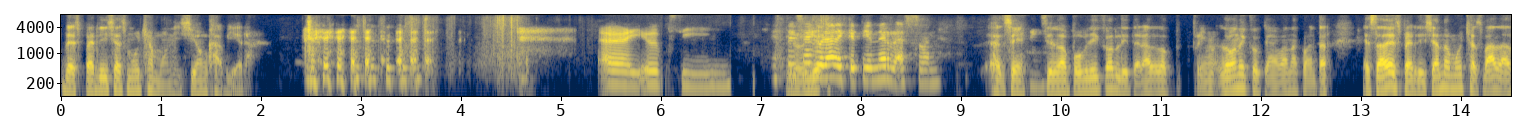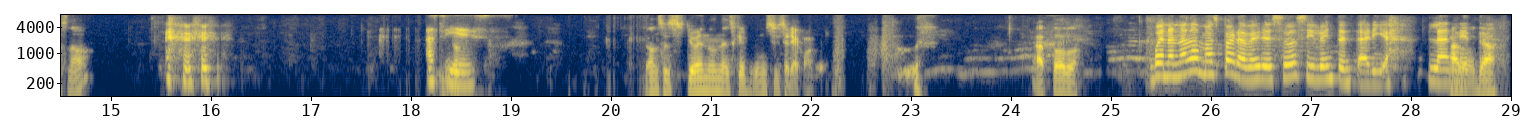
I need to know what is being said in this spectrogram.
desperdicias mucha munición, Javier. Ay, upsi. Estoy Pero yo- segura de que tiene razón. Ah, Sí, Sí. si lo publico, literal, lo, prim- lo único que me van a comentar, está desperdiciando muchas balas, ¿no? Así Yo- es. Entonces yo en un escape room sí sería como... A todo. Bueno, nada más para ver eso sí lo intentaría, la Claro, neta. ya.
